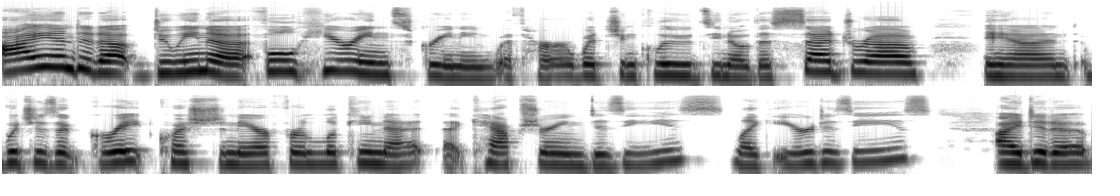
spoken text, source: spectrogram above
I ended up doing a full hearing screening with her, which includes, you know, the CEDRA and which is a great questionnaire for looking at, at, capturing disease, like ear disease. I did a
